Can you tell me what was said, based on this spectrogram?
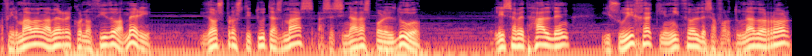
afirmaban haber reconocido a Mary y dos prostitutas más asesinadas por el dúo, Elizabeth Halden y su hija, quien hizo el desafortunado error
